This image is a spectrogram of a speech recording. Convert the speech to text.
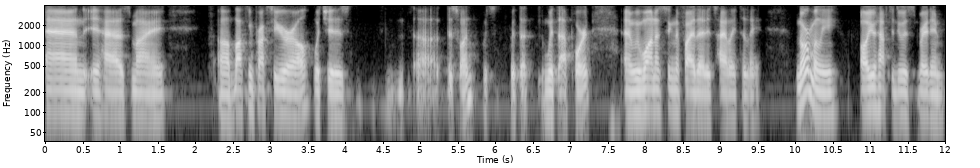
and it has my uh, blocking proxy URL, which is uh, this one with, with, that, with that port. And we want to signify that it's highlight delay. Normally, all you have to do is write in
